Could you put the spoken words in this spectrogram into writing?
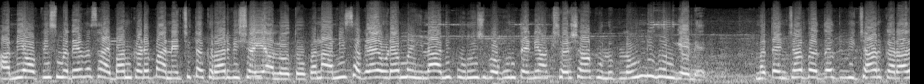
आम्ही ऑफिसमध्ये साहेबांकडे पाण्याची तक्रार विषयी आलो होतो पण आम्ही सगळ्या एवढ्या महिला आणि पुरुष बघून त्यांनी अक्षरशः कुलूप लावून निघून गेले. मग त्यांच्याबद्दल विचार करा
